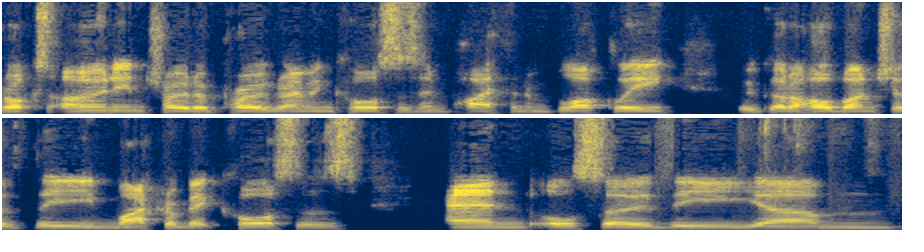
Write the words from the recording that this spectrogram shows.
Grok's own intro to programming courses in Python and Blockly. We've got a whole bunch of the microbit courses and also the um,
